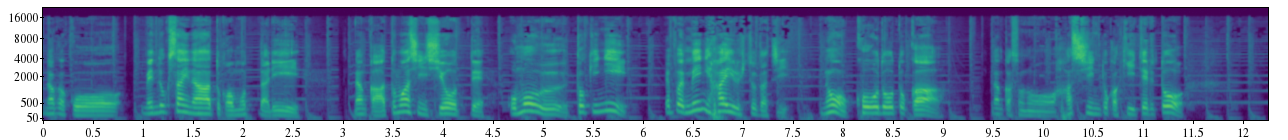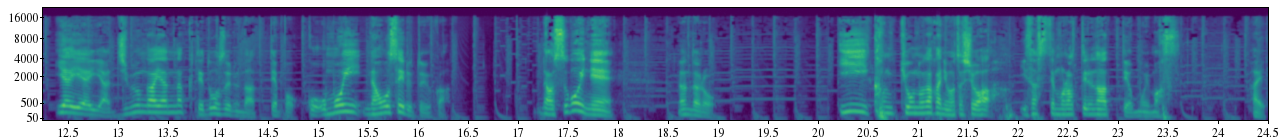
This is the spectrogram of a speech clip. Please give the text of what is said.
なんかこう面倒くさいなとか思ったりなんか後回しにしようって思う時にやっぱり目に入る人たちの行動とかなんかその発信とか聞いてるといやいやいや自分がやんなくてどうするんだってやっぱこう思い直せるというか。だからすごいねなんだろう。いい環境の中に私はいさせてもらってるなって思います。はい。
